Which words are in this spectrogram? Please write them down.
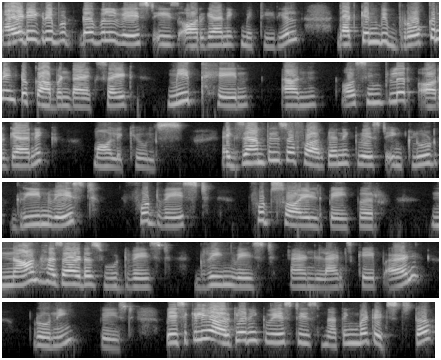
Biodegradable waste is organic material that can be broken into carbon dioxide, methane and or simpler organic molecules. Examples of organic waste include green waste, food waste, food soiled paper, non-hazardous wood waste, green waste and landscape and pruning waste. Basically organic waste is nothing but it is the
